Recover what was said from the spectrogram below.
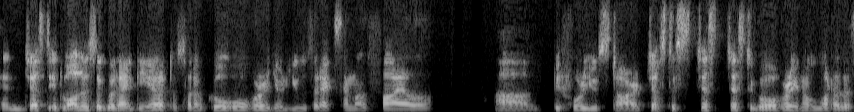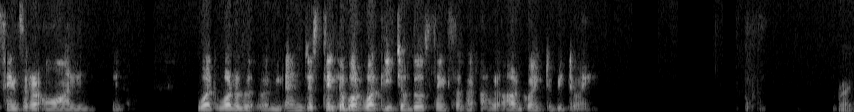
and just it always a good idea to sort of go over your user XML file uh, before you start, just to just just to go over, you know, what are the things that are on, you know, what what are the, and- just think about what each of those things are, are going to be doing. Right.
